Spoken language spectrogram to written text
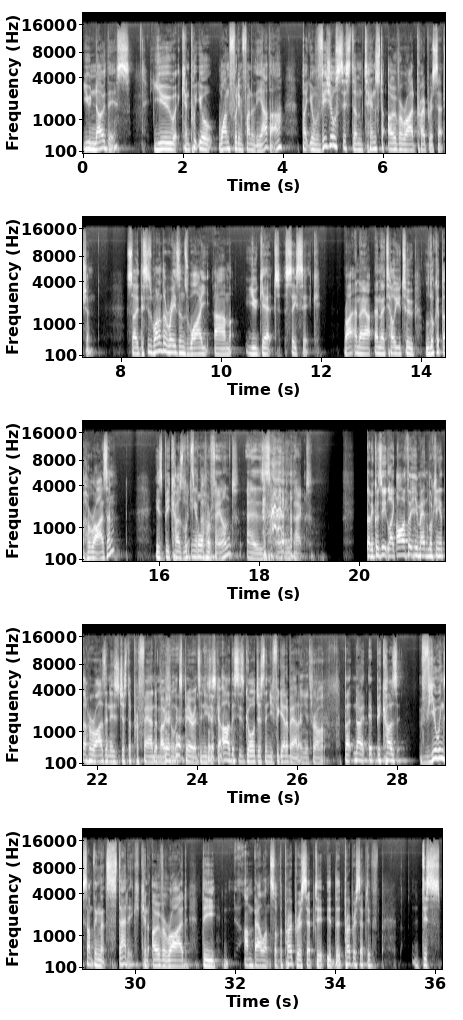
You know this. You can put your one foot in front of the other, but your visual system tends to override proprioception. So this is one of the reasons why um, you get seasick, right? And they are, and they tell you to look at the horizon, is because looking It's at more the hor- profound as an impact. No, because it like Oh, I thought you meant looking at the horizon is just a profound emotional experience, and you just go, "Oh, this is gorgeous," and you forget about it, and you throw up. But no, it, because viewing something that's static can override the unbalance of the proprioceptive, the proprioceptive dis.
